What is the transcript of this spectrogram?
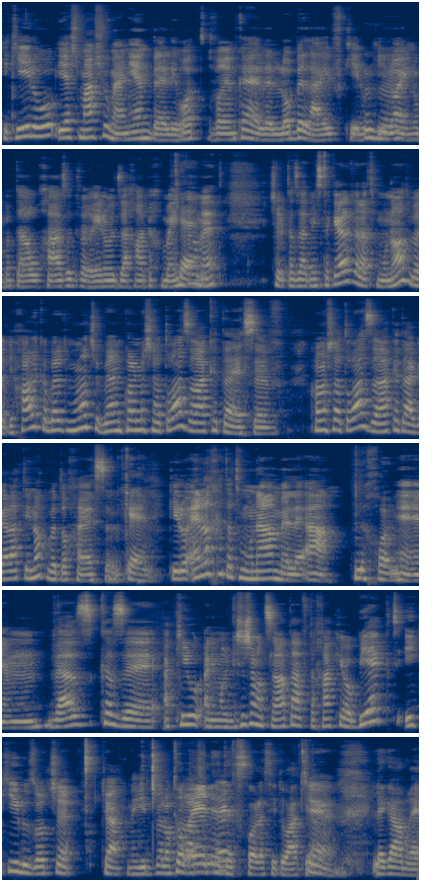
כי כאילו יש משהו מעניין בלראות דברים כאלה לא בלייב כאילו mm-hmm. כאילו היינו בתערוכה הזאת וראינו את זה אחר כך באינטרנט. כן. של כזה את מסתכלת על התמונות ואת יכולה לקבל תמונות שבהן כל מה שאת רואה זה רק את העשב. כל מה שאת רואה זה רק את העגלת תינוק בתוך העשב. כן. כאילו אין לך את התמונה המלאה. נכון. Um, ואז כזה, כאילו אני מרגישה שמצלמת האבטחה כאובייקט היא כאילו זאת ש... את יודעת, נגיד ולא קראת את טוענת את כל הסיטואציה. כן. לגמרי.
